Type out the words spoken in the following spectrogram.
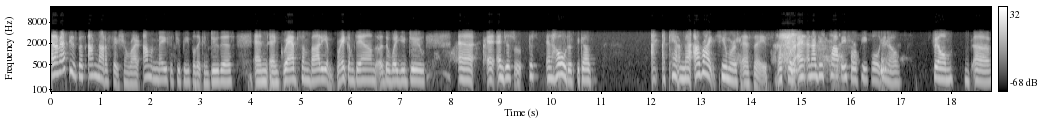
And I'm asking this because I'm not a fiction writer. I'm amazed at you people that can do this and and grab somebody and break them down the, the way you do, uh, and, and just just and hold us because I, I can't imagine. I write humorous essays. That's what, I, and, and I do copy for people, you know, film uh,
